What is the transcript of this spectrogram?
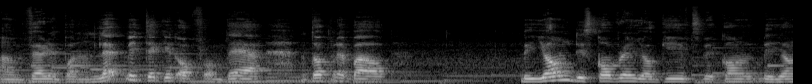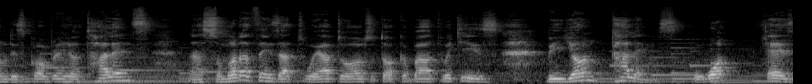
and very important. Let me take it up from there. I'm talking about beyond discovering your gifts, beyond discovering your talents. There's some other things that we have to also talk about, which is beyond talents. What else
